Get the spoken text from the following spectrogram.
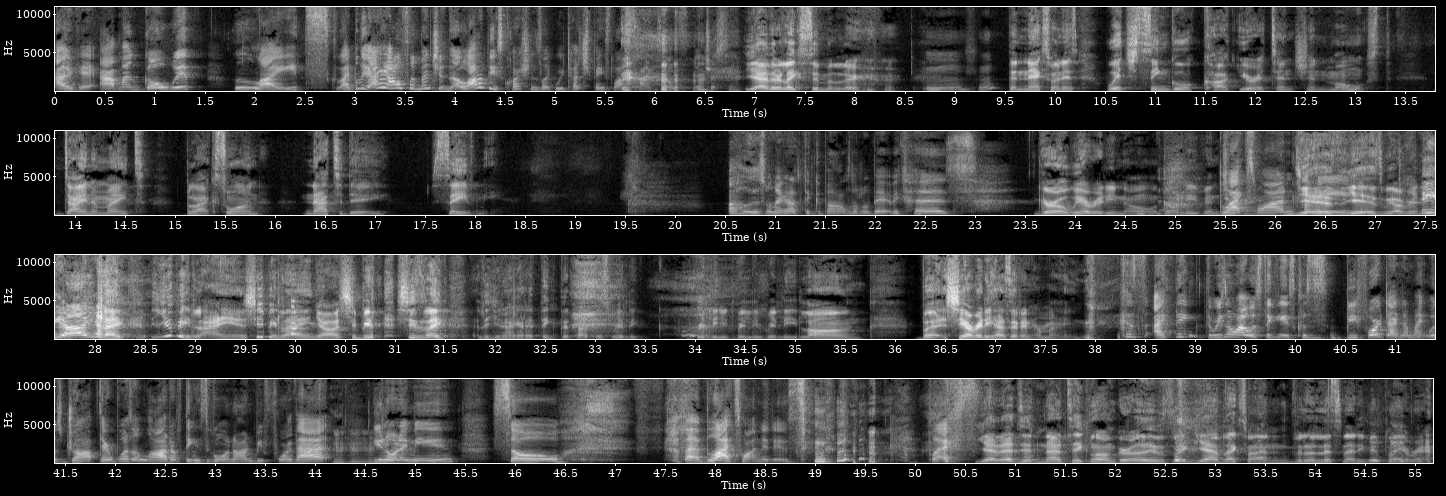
okay, I'm gonna go with lights. I believe I also mentioned a lot of these questions, like we touched base last time, so it's interesting. Yeah, they're like similar. hmm The next one is which single caught your attention most? Dynamite, Black Swan, Not Today, Save Me. Oh, this one I gotta think about a little bit because Girl, we already know. Don't even Black try. Swan Yes, me. yes, we already know. Yeah, yeah. Like you be lying. She be lying, y'all. She be she's like, you know, I gotta think about this really, really, really, really long. But she already has it in her mind. Because I think the reason why I was thinking is because before Dynamite was dropped, there was a lot of things going on before that. Mm-hmm. You know what I mean? So, but Black Swan it is. Yeah, that did not take long, girl. It was like, yeah, Black Swan. But let's not even play around.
